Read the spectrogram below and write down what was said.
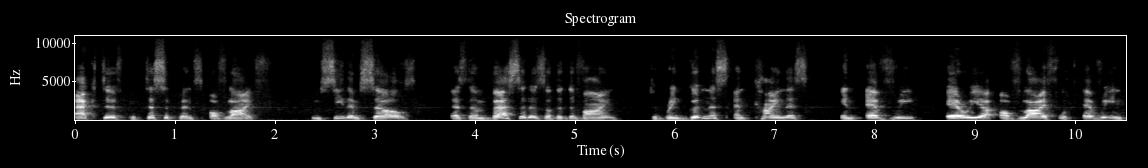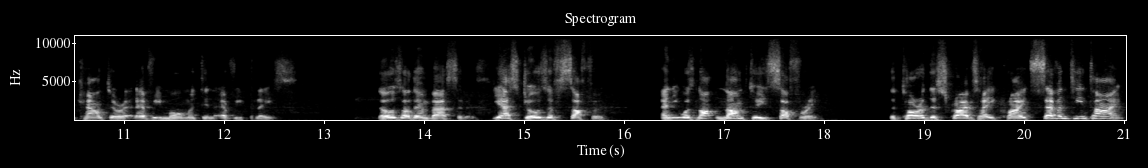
Active participants of life who see themselves as the ambassadors of the divine to bring goodness and kindness in every area of life with every encounter at every moment in every place. Those are the ambassadors. Yes, Joseph suffered, and he was not numb to his suffering. The Torah describes how he cried 17 times.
